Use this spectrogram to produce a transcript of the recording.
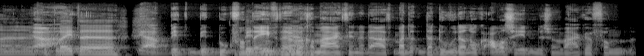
eh, Ja. complete... Ja, bit, bitboek van Bitboek, David hebben we gemaakt inderdaad. Maar da- daar doen we dan ook alles in. Dus we maken van,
